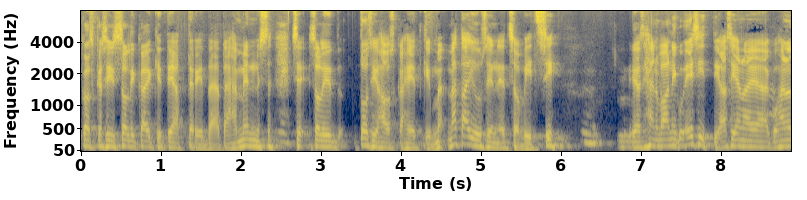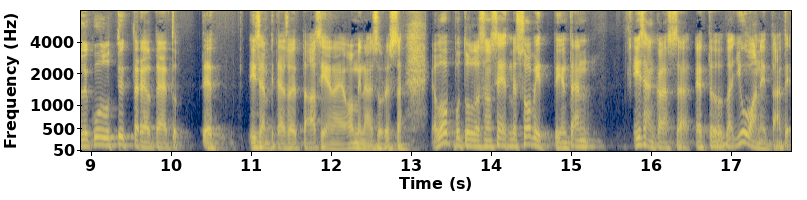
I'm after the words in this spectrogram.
koska siis se oli kaikki teatteri tämä tähän mennessä. Se, se oli tosi hauska hetki. Mä, mä tajusin, että se on vitsi. Ja hän vaan niin kuin esitti asianajaa, kun hän oli kuullut tyttäreltä, että, että isän pitää soittaa asianajan ominaisuudessa. Ja lopputulos on se, että me sovittiin tämän isän kanssa, että tuota, juonitaan. Te,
